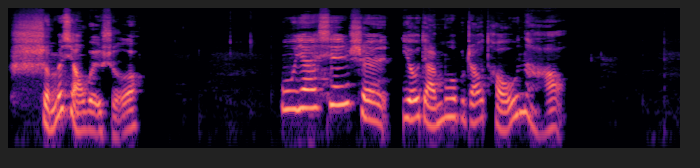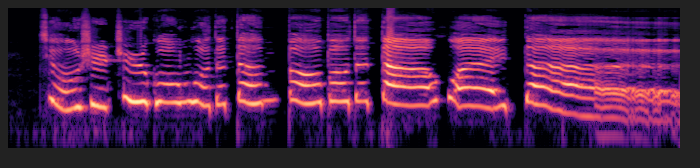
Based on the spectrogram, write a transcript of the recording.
什么响尾蛇？”乌鸦先生有点摸不着头脑。就是吃光我的蛋宝宝的大坏蛋！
